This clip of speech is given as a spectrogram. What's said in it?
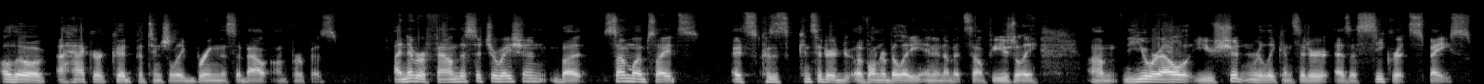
although a hacker could potentially bring this about on purpose. I never found this situation, but some websites, it's because it's considered a vulnerability in and of itself usually. Um, the URL you shouldn't really consider as a secret space.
